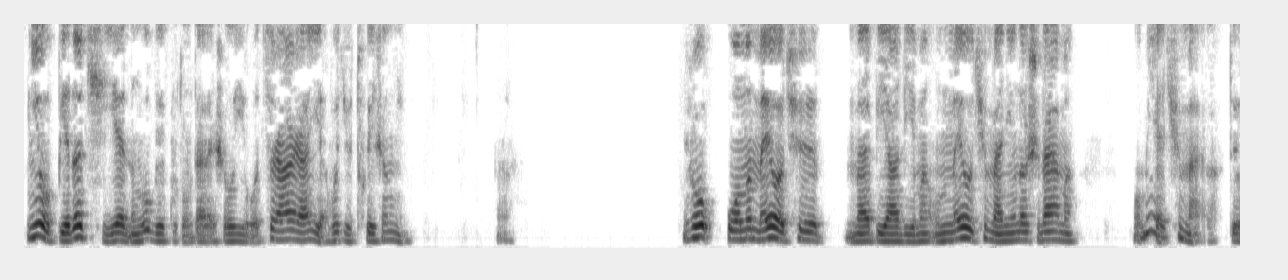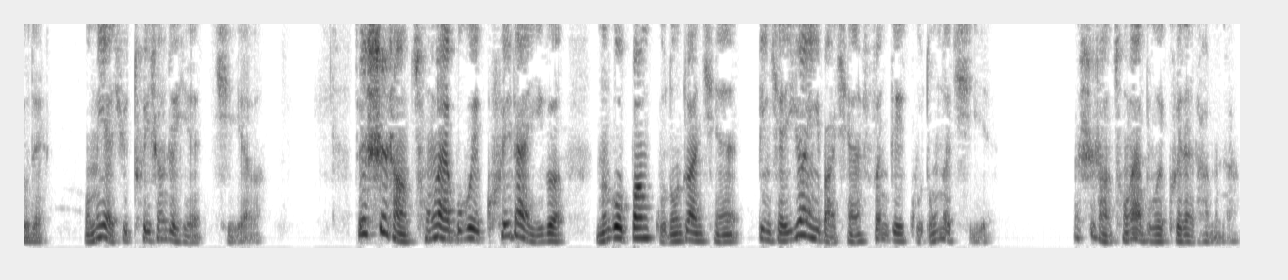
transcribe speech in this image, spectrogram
你有别的企业能够给股东带来收益，我自然而然也会去推升你。你说我们没有去买比亚迪吗？我们没有去买宁德时代吗？我们也去买了，对不对？我们也去推升这些企业了。所以市场从来不会亏待一个能够帮股东赚钱，并且愿意把钱分给股东的企业。那市场从来不会亏待他们的。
